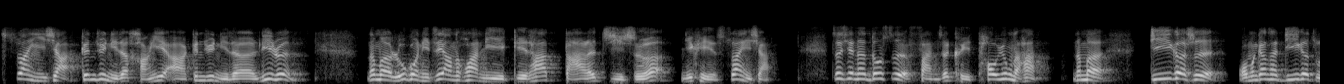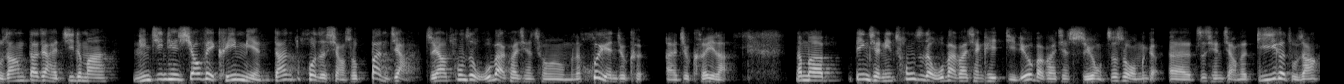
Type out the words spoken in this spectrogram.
算一下，根据你的行业啊，根据你的利润。那么如果你这样的话，你给他打了几折，你可以算一下。这些呢都是反着可以套用的哈。那么第一个是我们刚才第一个主张，大家还记得吗？您今天消费可以免单或者享受半价，只要充值五百块钱成为我们的会员就可呃就可以了。那么，并且您充值的五百块钱可以抵六百块钱使用，这是我们个呃之前讲的第一个主张。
